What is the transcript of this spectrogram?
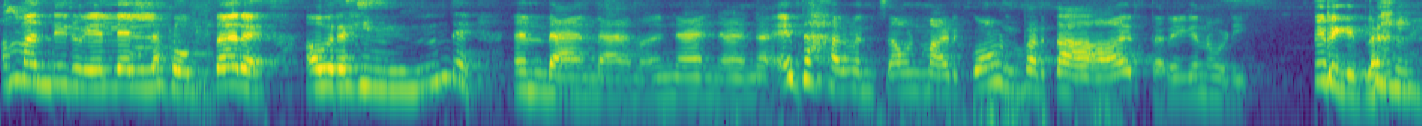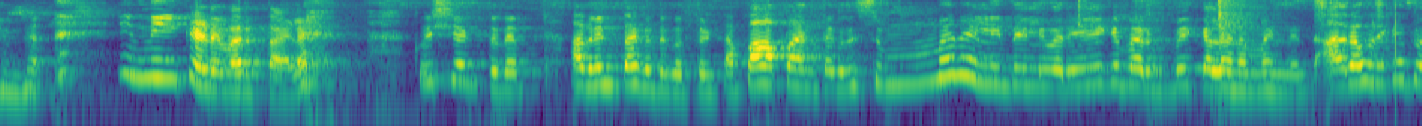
ಅಮ್ಮಂದಿರು ಎಲ್ಲೆಲ್ಲ ಹೋಗ್ತಾರೆ, ಅವರ ಹಿಂದೆ ಎಂತ ಒಂದು ಸೌಂಡ್ ಮಾಡ್ಕೊಂಡು ಬರ್ತಾ ಇರ್ತಾರೆ. ಈಗ ನೋಡಿ, ತಿರುಗಿದ್ಲ ಅಲ್ಲಿಂದ. ಇನ್ನು ಈ ಕಡೆ ಬರ್ತಾಳೆ. ಖುಷಿ ಆಗ್ತದೆ. ಅದ್ರಿಂದ ತಗದು ಗೊತ್ತುಂಟ? ಪಾಪ ಅಂತ ತೆಗೆದು ಸುಮ್ಮನೆ ಇಲ್ಲಿಂದ ಇಲ್ಲಿವರೆಗೆ ಬರಬೇಕಲ್ಲ ನಮ್ಮ ಹೆಣ್ಣಿಂದ ಆದ್ರೆ ಅವರಿಗೆ ಅದು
